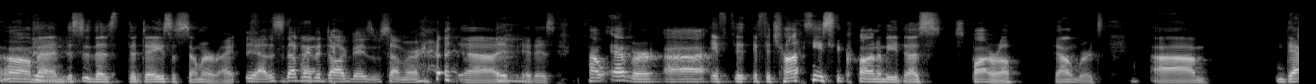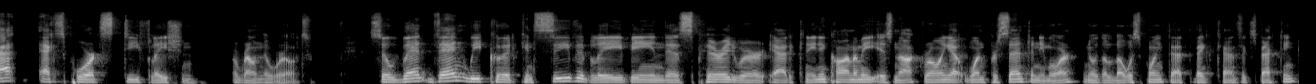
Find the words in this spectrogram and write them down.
oh man, this is the the days of summer, right? Yeah, this is definitely the dog days of summer. Yeah, it, it is. However, uh, if the, if the Chinese economy does spiral downwards, um, that exports deflation around the world. So then, then we could conceivably be in this period where yeah, the Canadian economy is not growing at one percent anymore. You know, the lowest point that the Bank of Canada is expecting.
